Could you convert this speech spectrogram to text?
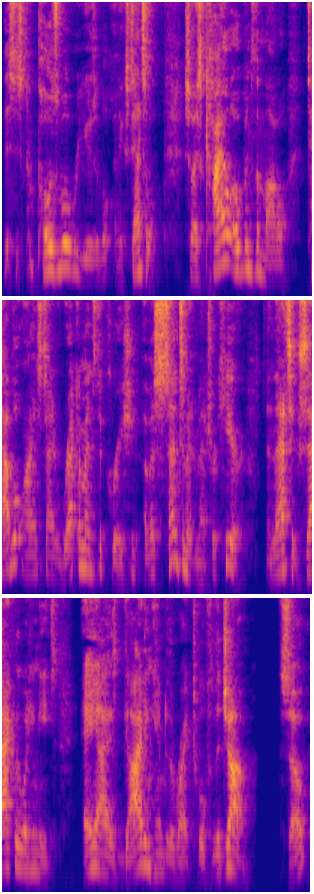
This is composable, reusable, and extensible. So as Kyle opens the model, Tableau Einstein recommends the creation of a sentiment metric here, and that's exactly what he needs. AI is guiding him to the right tool for the job. So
